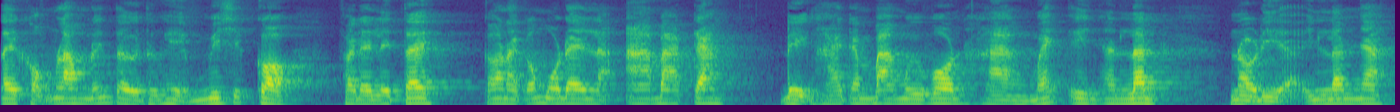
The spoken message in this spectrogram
đây khủng long đến từ thương hiệu Mexico Fidelity. Con này có model là A300 điện 230V hàng made in England, nội địa England nha.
